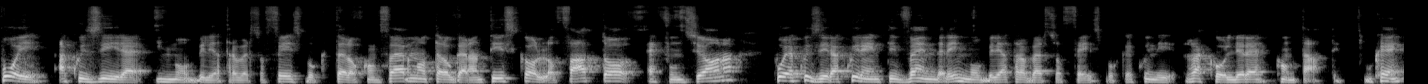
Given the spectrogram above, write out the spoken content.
Puoi acquisire immobili attraverso Facebook, te lo confermo, te lo garantisco, l'ho fatto e funziona. Puoi acquisire acquirenti, vendere immobili attraverso Facebook e quindi raccogliere contatti. Ok?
